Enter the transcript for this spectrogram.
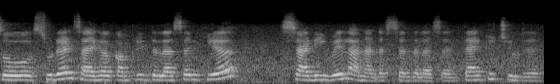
so students I have complete the lesson here study well and understand the lesson thank you children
